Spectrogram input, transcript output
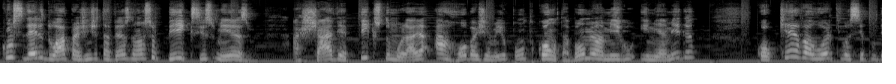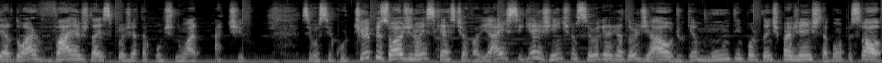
considere doar pra gente através do nosso Pix, isso mesmo. A chave é pixdomuralha.gmail.com, tá bom, meu amigo e minha amiga? Qualquer valor que você puder doar vai ajudar esse projeto a continuar ativo. Se você curtiu o episódio, não esquece de avaliar e seguir a gente no seu agregador de áudio, que é muito importante pra gente, tá bom, pessoal?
